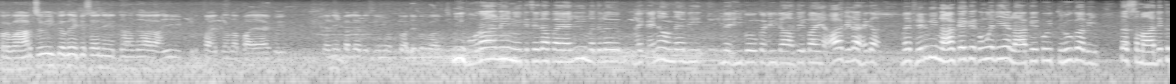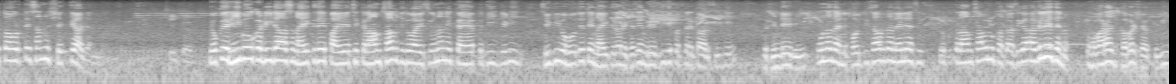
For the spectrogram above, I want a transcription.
ਪਰਿਵਾਰ 'ਚ ਵੀ ਕਦੇ ਕਿਸੇ ਨੇ ਇਦਾਂ ਦਾ ਹੀ ਕੁੜਤਾ ਇਦਾਂ ਦਾ ਪਾਇਆ, ਕੋਈ ਯਾਨੀ ਇਕੱਲੇ ਤੁਸੀਂ ਹੋ ਤੁਹਾਡੇ ਪਰਿਵਾਰ 'ਚ? ਨਹੀਂ ਹੋਰਾਂ ਨੇ ਨਹੀਂ ਕਿਸੇ ਦਾ ਪਾਇਆ ਜੀ। ਮਤਲਬ ਮੈਂ ਕਹਿਣਾ ਹੁੰਦਾ ਵੀ ਮੇਰੀ ਬੋ ਕਡੀਡਾਸ ਦੇ ਪਾਏ ਆ ਜਿਹੜਾ ਹੈਗਾ ਮੈਂ ਫਿਰ ਵੀ ਨਾ ਕਹਿ ਕੇ ਕਹੂੰਗਾ ਜੀ ਇਹ ਲਾ ਕੇ ਕੋਈ ਤਰੂਗਾ ਵੀ ਤਾਂ ਸਮਾਜਿਕ ਤੌਰ ਤੇ ਸਾਨੂੰ ਛਿੱਕਿਆ ਜਾਂਦਾ। ਠੀਕ ਹੈ। ਕਿਉਂਕਿ ਰੀਬੋਕ ਅਡੀਡਾਸ ਨਾਈਕ ਦੇ ਪਾਏ ਇੱਥੇ ਕਲਾਮ ਸਾਹਿਬ ਜਦੋਂ ਆਏ ਸੀ ਉਹਨਾਂ ਨੇ ਕੈਪ ਦੀ ਜਿਹੜੀ ਸੀਗੀ ਉਹ ਉਹਦੇ ਤੇ ਨਾਈਕ ਦਾ ਲਿਖਿਆ ਸੀ ਅੰਗਰੇਜ਼ੀ ਦੇ ਪੱਤਰਕਾਰ ਸੀਗੇ ਬਠਿੰਡੇ ਦੀ। ਉਹਨਾਂ ਦਾ ਫੌਜੀ ਸਾਹਿਬ ਦਾ ਲੈ ਲਿਆ ਸੀ ਕਿਉਂਕਿ ਕਲਾਮ ਸਾਹਿਬ ਨੂੰ ਪਤਾ ਸੀਗਾ ਅਗਲੇ ਦਿਨ ਅਖਬਾਰਾਂ 'ਚ ਖਬਰ ਛਪ ਗਈ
